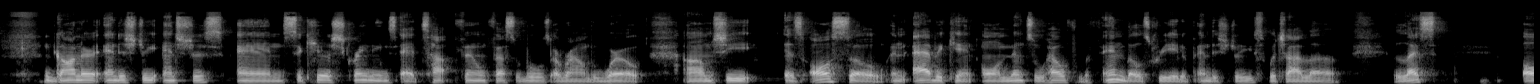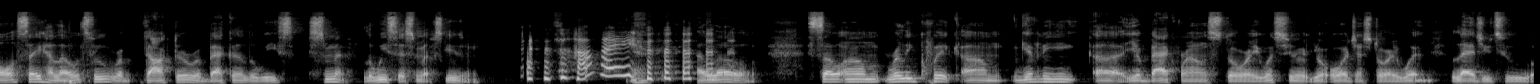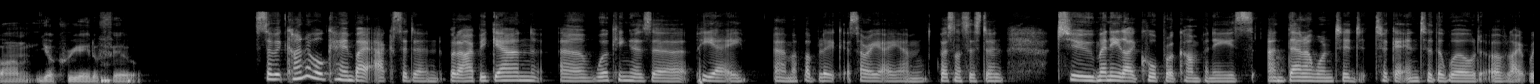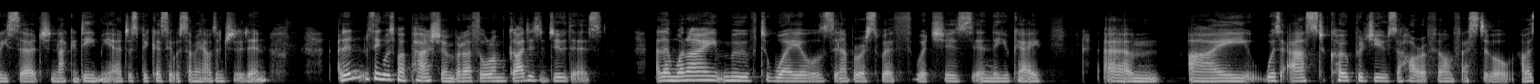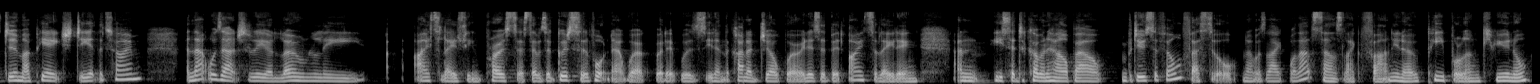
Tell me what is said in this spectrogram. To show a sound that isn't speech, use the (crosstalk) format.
garner industry interest, and secure screenings at top film festivals around the world. Um, she is also an advocate on mental health within those creative industries, which I love. Let's all say hello to Re- Dr. Rebekah Louise Smith. Louisa Smith, excuse me. (laughs) Hi. (laughs) hello. So, um, really quick, um, give me uh, your background story. What's your your origin story? What led you to um, your creative field? So it kind of all came by accident, but I began um, working as a PA, um, a public, sorry, a um, personal assistant to many like corporate companies. And then I wanted to get into the world of like research and academia just because it was something I was interested in. I didn't think it was my passion, but I thought I'm guided to do this. And then when I moved to Wales in Aberystwyth, which is in the UK, um, I was asked to co produce a horror film festival. I was doing my PhD at the time, and that was actually a lonely, isolating process. There was a good support network, but it was, you know, the kind of job where it is a bit isolating. And mm. he said to come and help out and produce a film festival. And I was like, well, that sounds like fun, you know, people and communal.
